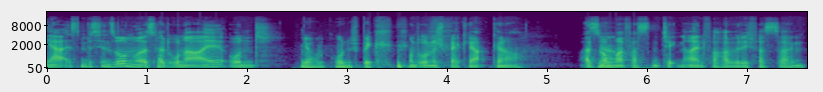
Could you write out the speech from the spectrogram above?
Ja, ist ein bisschen so, nur ist halt ohne Ei und. Ja, ohne Speck. Und ohne Speck, ja, genau. Also nochmal ja. fast einen Ticken einfacher, würde ich fast sagen.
